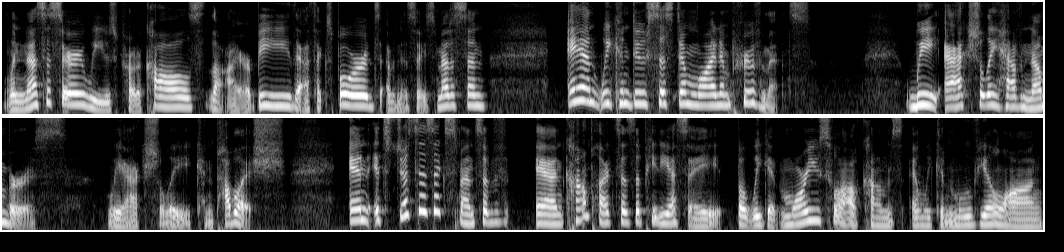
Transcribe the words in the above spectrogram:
when necessary, we use protocols, the IRB, the ethics boards, evidence based medicine, and we can do system wide improvements. We actually have numbers, we actually can publish. And it's just as expensive and complex as the PDSA, but we get more useful outcomes and we can move you along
